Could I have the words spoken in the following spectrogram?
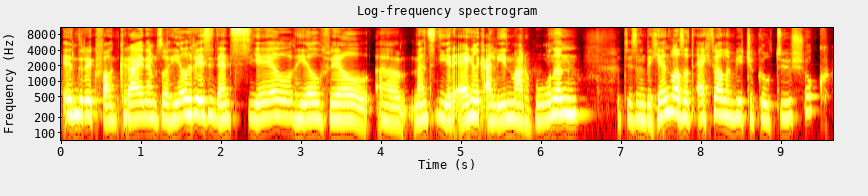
indruk van Krainem, zo heel residentieel, heel veel uh, mensen die er eigenlijk alleen maar wonen. Het is in het begin was het echt wel een beetje cultuurshock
